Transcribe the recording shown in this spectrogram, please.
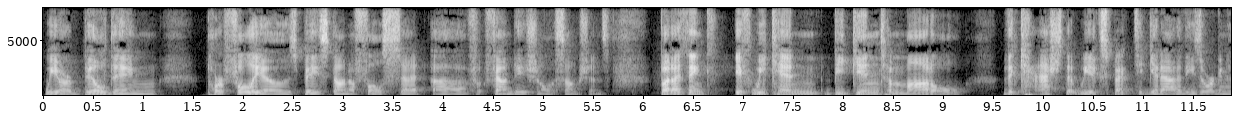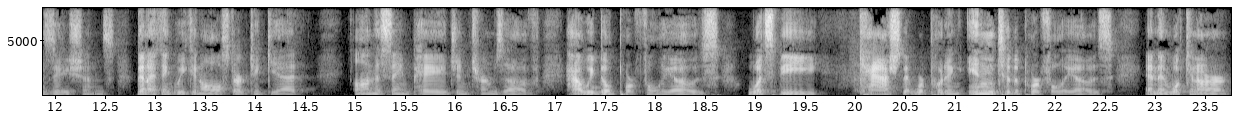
we are building portfolios based on a false set of foundational assumptions. But I think if we can begin to model the cash that we expect to get out of these organizations, then I think we can all start to get on the same page in terms of how we build portfolios, what's the cash that we're putting into the portfolios, and then what can our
